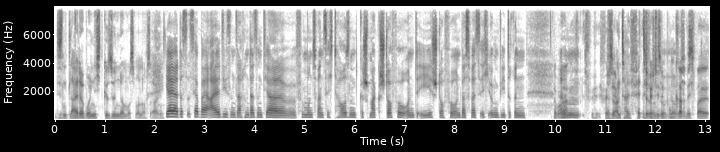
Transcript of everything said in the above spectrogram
Die sind leider wohl nicht gesünder, muss man noch sagen. Ja, ja, das ist ja bei all diesen Sachen. Da sind ja 25.000 Geschmacksstoffe und E-Stoffe und was weiß ich irgendwie drin. Aber ähm, ich, ich, ich verstehe, also Anteil Fette. Ich verstehe so, den Punkt gerade nicht, weil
